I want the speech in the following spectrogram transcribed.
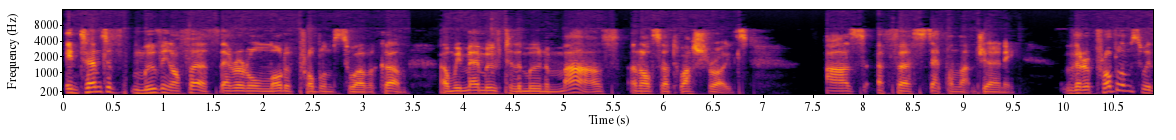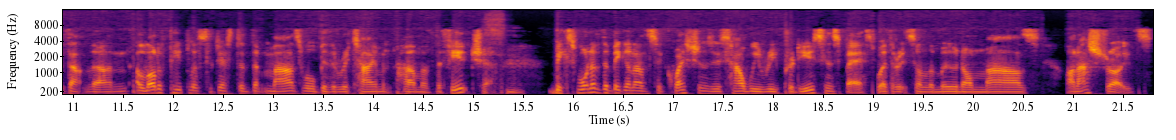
In terms of moving off Earth, there are a lot of problems to overcome. And we may move to the moon and Mars and also to asteroids as a first step on that journey. There are problems with that, though, and a lot of people have suggested that Mars will be the retirement home of the future. Mm. Because one of the big unanswered questions is how we reproduce in space, whether it's on the moon, on Mars, on asteroids.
